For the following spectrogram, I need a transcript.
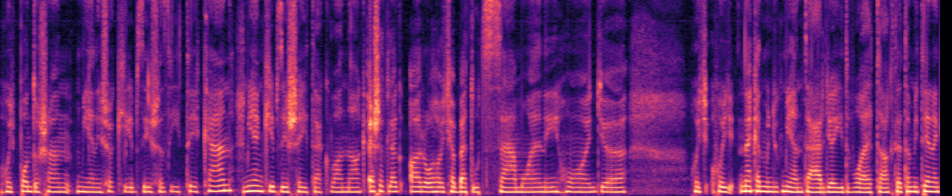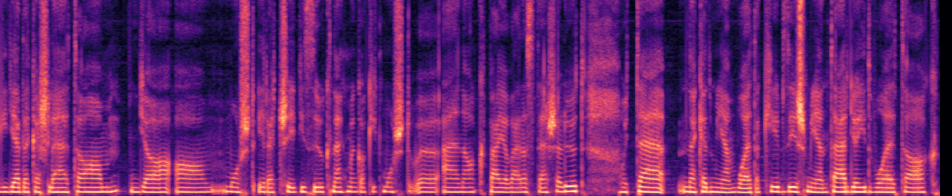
hogy pontosan milyen is a képzés az ITK-n, milyen képzéseitek vannak, esetleg arról, hogyha be tudsz számolni, hogy hogy, hogy neked mondjuk milyen tárgyaid voltak, tehát ami tényleg így érdekes lehet a, így a, a most érettségizőknek, meg akik most állnak pályaválasztás előtt, hogy te, neked milyen volt a képzés, milyen tárgyaid voltak?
